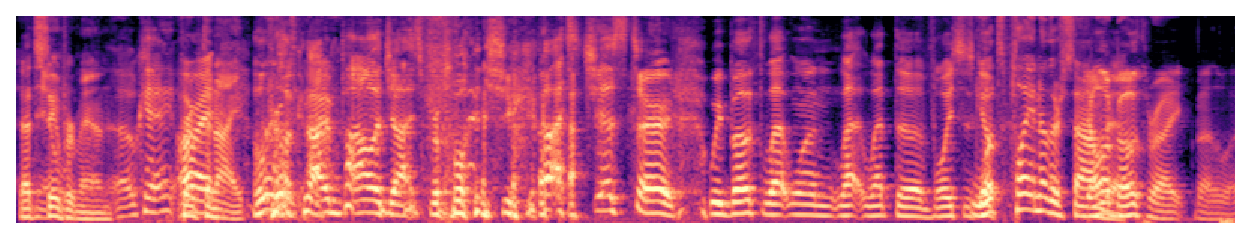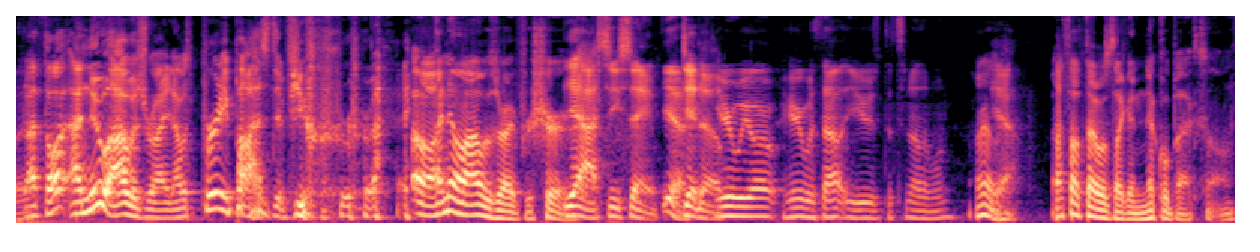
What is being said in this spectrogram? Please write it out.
that's Superman. Okay, all right. Kryptonite. Oh, look, I apologize for what you guys just heard. We both let one let let the voices go. Let's play another sound. Y'all are bit. both right, by the way. I thought I knew I was right. I was pretty positive you were right. Oh, I know I was right for sure. Yeah, I see, same. yeah. Ditto. Here we are. Here without you. That's another one. Really? Yeah. I thought that was like a Nickelback song.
